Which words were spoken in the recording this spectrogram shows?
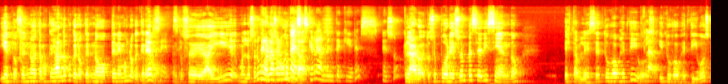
y entonces nos estamos quejando porque no, que no obtenemos lo que queremos. Entonces ahí los seres Pero humanos la somos pregunta es. ¿es que realmente quieres eso? Claro, entonces por eso empecé diciendo, establece tus objetivos Claro. y tus objetivos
